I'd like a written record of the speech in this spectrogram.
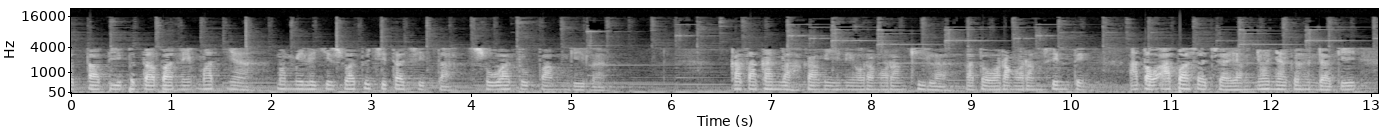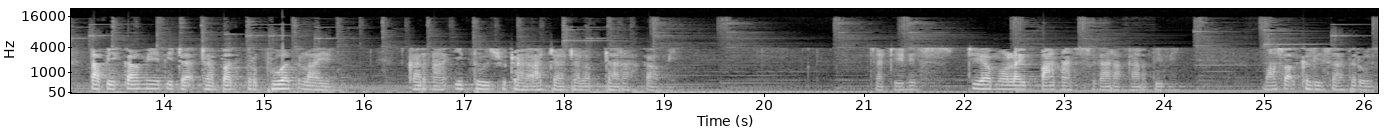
Tetapi betapa nikmatnya memiliki suatu cita-cita, suatu panggilan. Katakanlah kami ini orang-orang gila atau orang-orang sinting atau apa saja yang nyonya kehendaki, tapi kami tidak dapat berbuat lain karena itu sudah ada dalam darah kami. Jadi ini dia mulai panas sekarang Kartini. Masa gelisah terus.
